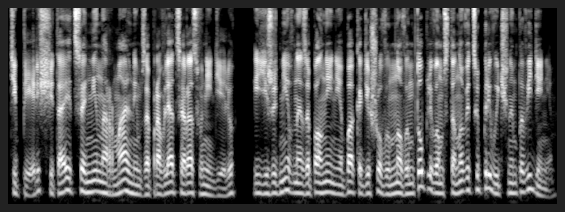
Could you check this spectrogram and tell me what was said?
Теперь считается ненормальным заправляться раз в неделю, и ежедневное заполнение бака дешевым новым топливом становится привычным поведением.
